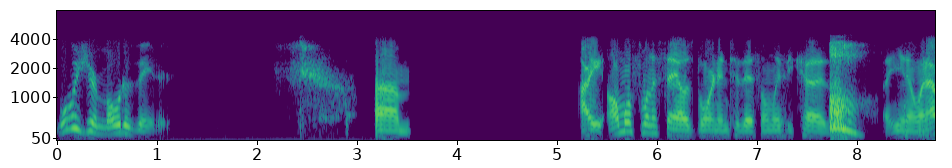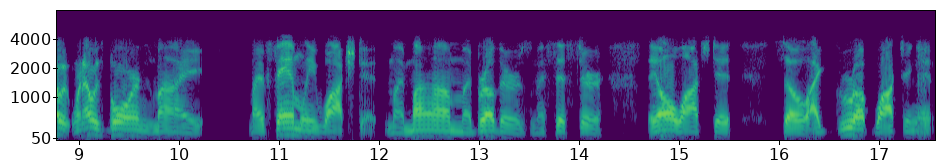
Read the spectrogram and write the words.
what was your motivator? Um, I almost want to say I was born into this only because you know when I when I was born, my my family watched it. My mom, my brothers, my sister, they all watched it. So I grew up watching it.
